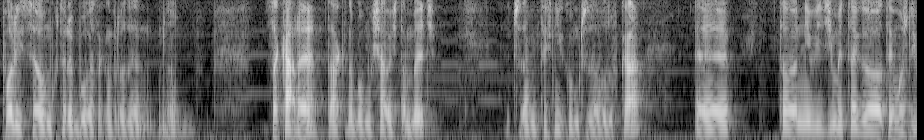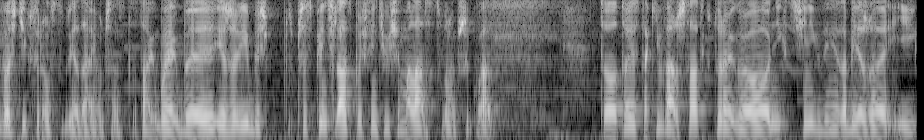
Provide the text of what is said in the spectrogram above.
po liceum, które było tak naprawdę no, za karę, tak, no bo musiałeś tam być, czy tam technikum, czy zawodówka, e, to nie widzimy tego, tej możliwości, którą studia dają często, tak, bo jakby jeżeli byś przez 5 lat poświęcił się malarstwu na przykład, to to jest taki warsztat, którego nikt ci nigdy nie zabierze i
